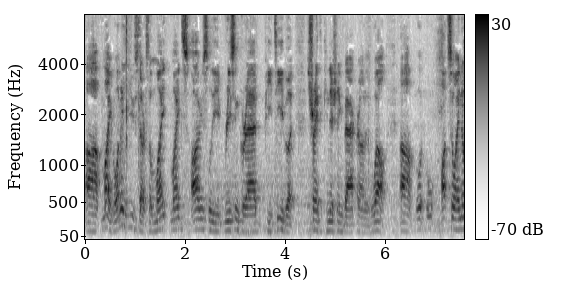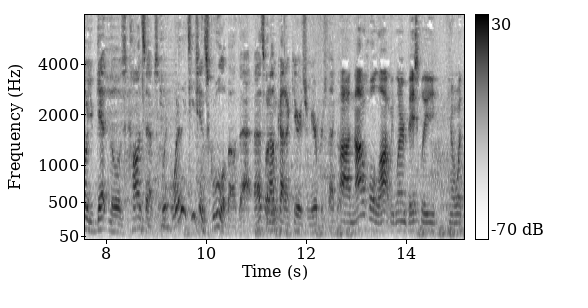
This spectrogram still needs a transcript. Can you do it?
Uh, Mike, why don't you start? So, Mike, Mike's obviously recent grad PT, but strength and conditioning background as well. Um, what- so, I know you get those concepts. What, do they teach in school about that? That's what I'm kind of curious from your perspective. Uh, not a whole lot. We learned basically, you know, what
